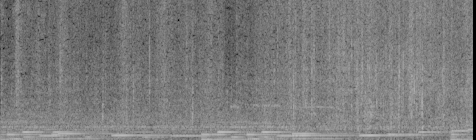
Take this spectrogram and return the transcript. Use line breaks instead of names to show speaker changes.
Thank you.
